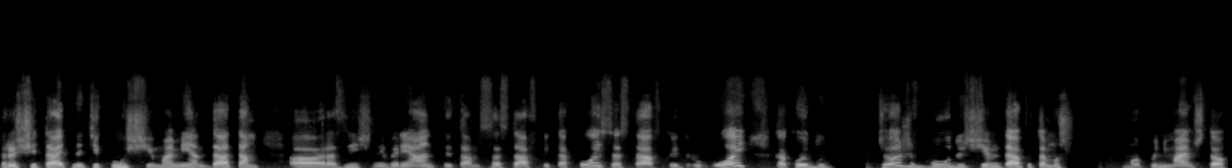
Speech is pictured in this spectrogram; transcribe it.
рассчитать на текущий момент, да, там а, различные варианты, там, составкой такой, составкой другой, какой будет платеж в будущем, да, потому что мы понимаем, что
